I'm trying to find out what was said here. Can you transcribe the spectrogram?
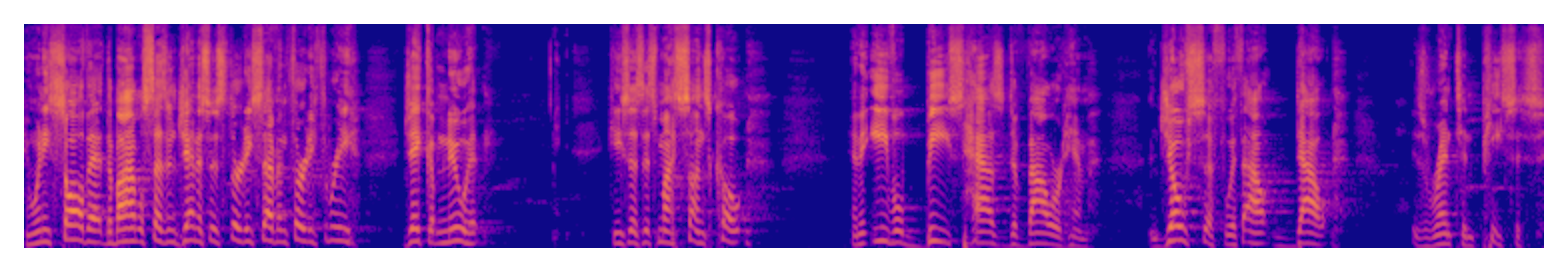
And when he saw that, the Bible says in Genesis 37 33, Jacob knew it. He says, It's my son's coat, and an evil beast has devoured him. And Joseph, without doubt, is rent in pieces.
